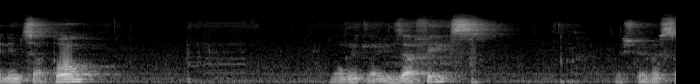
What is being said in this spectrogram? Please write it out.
נמצא פה, דרומית לעיל, זה הפיקס, ב-12,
